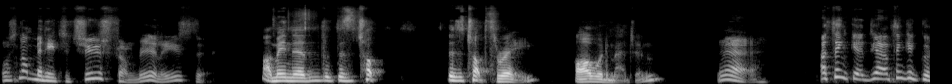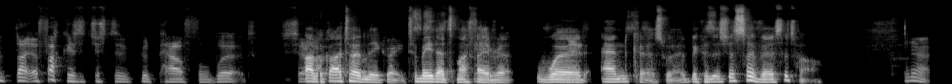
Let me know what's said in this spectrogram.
well, there's not many to choose from, really, is there? I mean, there, there's a top. There's a top three. I would imagine. Yeah, I think uh, yeah, I think a good like a fuck is just a good powerful word. So Oh, look, I totally agree. To me, that's my favorite word and curse word because it's just so versatile. yeah,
